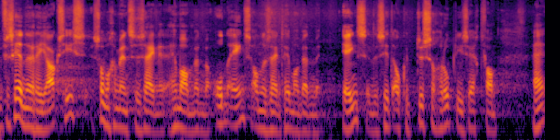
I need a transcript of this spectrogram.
verschillende reacties. Sommige mensen zijn het helemaal met me oneens, anderen zijn het helemaal met me eens. En er zit ook een tussengroep die zegt van, hè,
